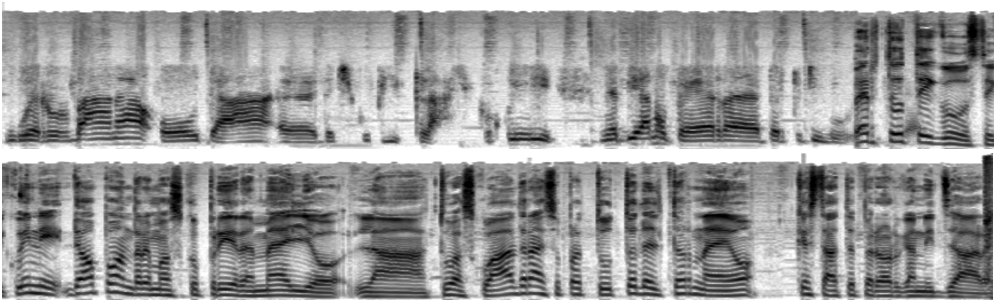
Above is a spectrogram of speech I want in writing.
guerra urbana o da, eh, da, CQP classico. Quindi ne abbiamo per, per tutti i gusti. Per tutti i gusti, quindi dopo andremo a scoprire meglio la tua squadra e soprattutto del torneo che state per organizzare.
